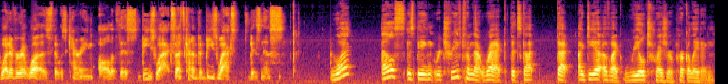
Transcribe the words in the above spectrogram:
whatever it was that was carrying all of this beeswax. So that's kind of the beeswax business. What else is being retrieved from that wreck that's got that idea of like real treasure percolating?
